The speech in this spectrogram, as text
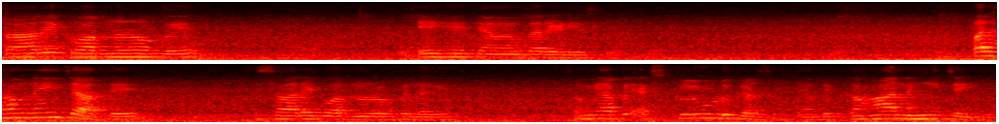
सारे कॉर्नरों पे एक एक एम का रेडियस लिया पर हम नहीं चाहते कि सारे कॉर्नरों पे लगे। तो हम यहाँ पे एक्सक्लूड कर सकते हैं। भाई कहाँ नहीं चाहिए।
